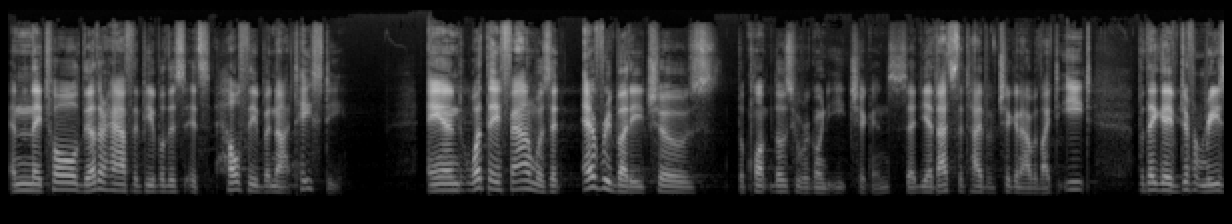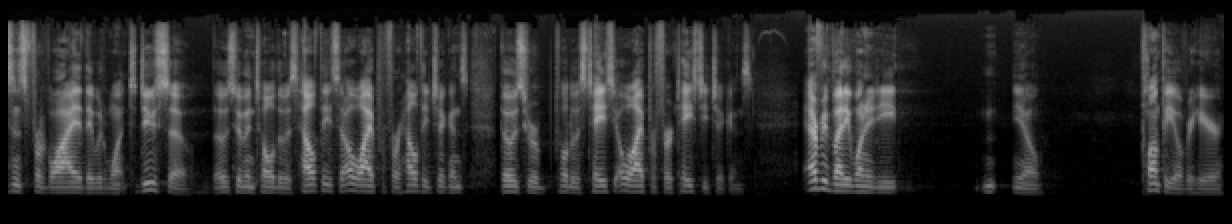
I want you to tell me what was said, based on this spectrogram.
And then they told the other half of the people this it's healthy but not tasty. And what they found was that everybody chose the plump, those who were going to eat chickens said, Yeah, that's the type of chicken I would like to eat. But they gave different reasons for why they would want to do so. Those who have been told it was healthy said, Oh, well, I prefer healthy chickens. Those who were told it was tasty, Oh, well, I prefer tasty chickens. Everybody wanted to eat, you know, plumpy over here.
